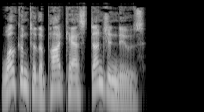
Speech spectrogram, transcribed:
Welcome to the podcast Dungeon News.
